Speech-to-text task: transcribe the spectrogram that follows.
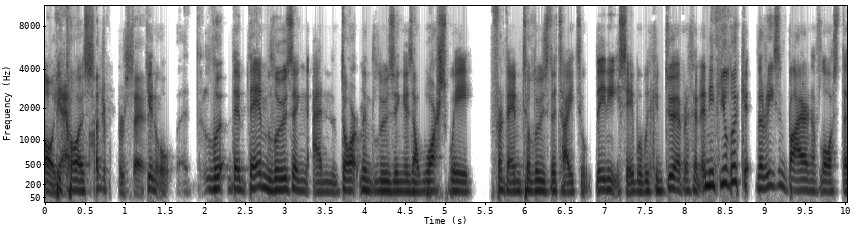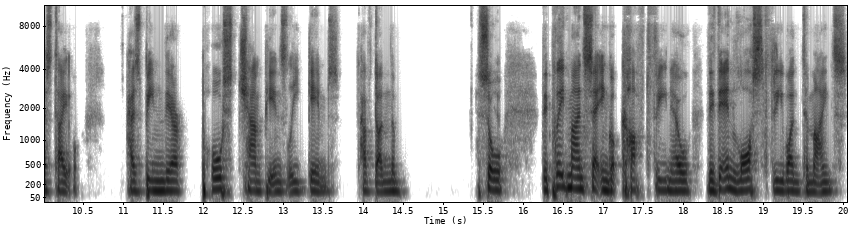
Oh, yeah. Because- hundred percent. You know, lo- the, them losing and Dortmund losing is a worse way for them to lose the title. They need to say, well, we can do everything. And if you look at the reason Bayern have lost this title has been their post Champions League games have done them. So they played Man City and got cuffed 3 0. They then lost 3 1 to Mainz.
